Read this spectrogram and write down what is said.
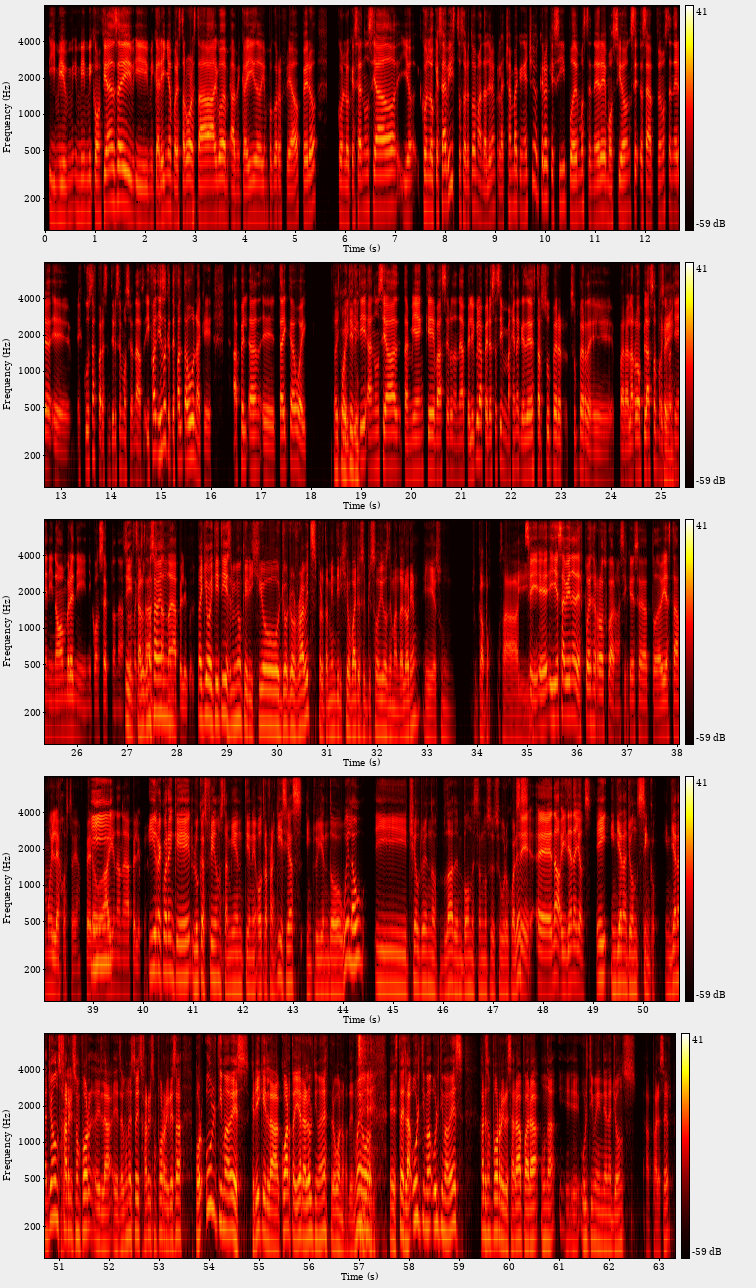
Y mi, mi, mi confianza y, y, mi cariño por Star Wars está algo a mi caído y un poco resfriado, pero con lo que se ha anunciado, yo, con lo que se ha visto, sobre todo en Mandalorian, con la chamba que han hecho, yo creo que sí podemos tener emoción, o sea, podemos tener eh, excusas para sentirse emocionados. Y, y, eso que te falta una, que Apple, ah, eh, Taika Waititi ha anunciado también que va a ser una nueva película, pero eso sí me imagino que debe estar súper, súper para largo plazo porque no tiene ni nombre ni, ni concepto, nada. Sí, si algunos saben, nueva película. Taika Waititi es el mismo que dirigió Jojo's Rabbits, pero también dirigió varios episodios de Mandalorian y es un un capo. O sea, Sí, eh, y esa viene después de Rose Squadron, así que esa todavía está muy lejos todavía. Pero hay una nueva película. Y recuerden que Lucasfilms también tiene otras franquicias, incluyendo Willow y Children of Blood and Bone, no sé seguro cuál es. Sí, eh, no, Indiana Jones. Y Indiana Jones 5. Indiana Jones, Harrison Ford, eh, la, según esto es, Harrison Ford regresa por última vez. Creí que la cuarta ya era la última vez, pero bueno, de nuevo, esta es la última, última vez. Harrison Ford regresará para una última Indiana Jones, al parecer.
